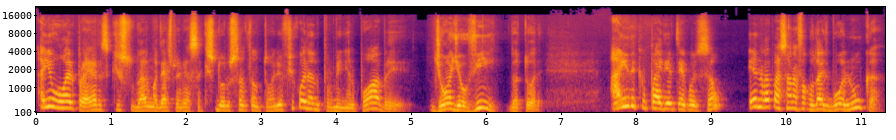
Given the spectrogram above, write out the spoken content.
Aí eu olho para elas que estudaram, uma delas para que estudou no Santo Antônio, eu fico olhando para o menino pobre, de onde eu vim, doutora, ainda que o pai dele tenha condição, ele não vai passar na faculdade boa nunca.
